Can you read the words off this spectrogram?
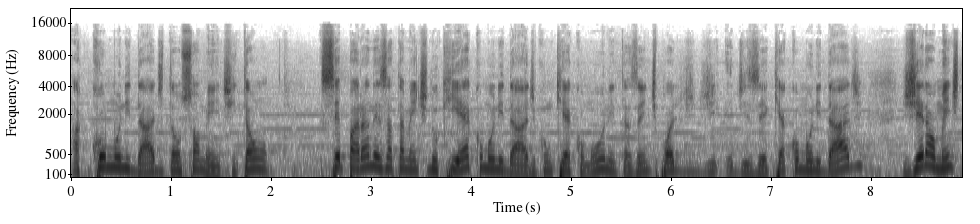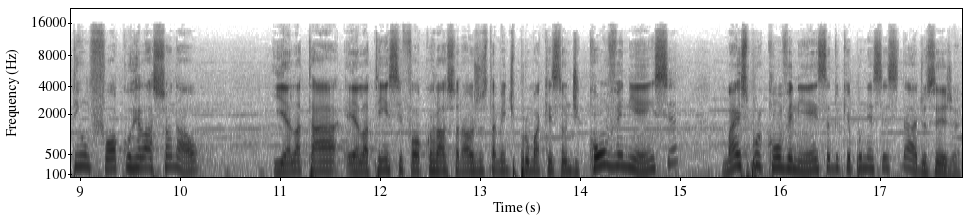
a comunidade tão somente. Então, separando exatamente no que é comunidade com o que é comunitas, a gente pode dizer que a comunidade geralmente tem um foco relacional. E ela, tá, ela tem esse foco relacional justamente por uma questão de conveniência mais por conveniência do que por necessidade. Ou seja,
